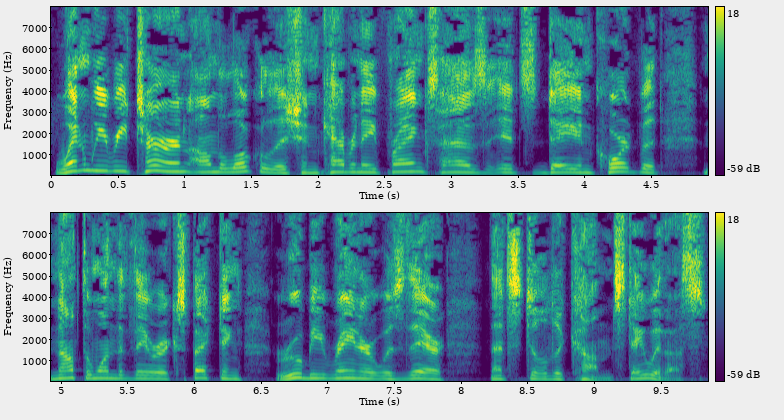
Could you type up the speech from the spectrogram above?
When we return on the local edition, Cabernet Franks has its day in court, but not the one that they were expecting. Ruby Rayner was there. That's still to come. Stay with us.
